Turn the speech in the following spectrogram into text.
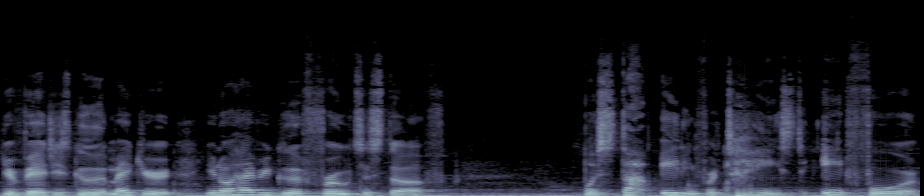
your veggies good. Make your, you know, have your good fruits and stuff. But stop eating for taste. Eat for,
